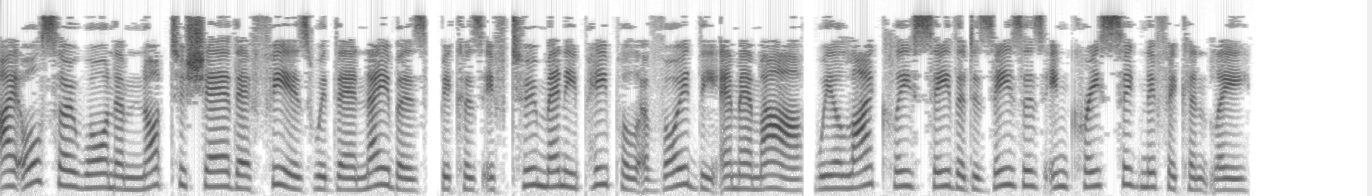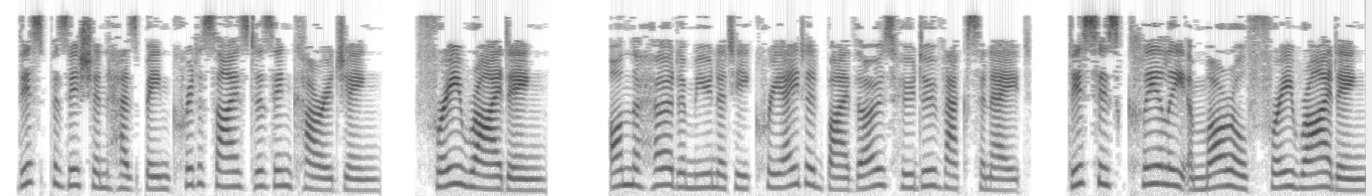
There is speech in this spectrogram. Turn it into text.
I also warn them not to share their fears with their neighbors, because if too many people avoid the MMR, we'll likely see the diseases increase significantly. This position has been criticized as encouraging free riding on the herd immunity created by those who do vaccinate. This is clearly immoral free riding,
